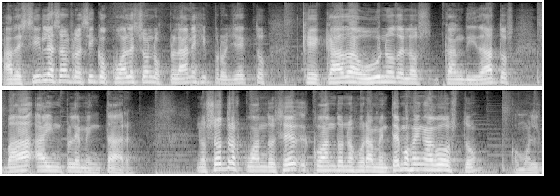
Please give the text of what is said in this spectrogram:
a decirle a San Francisco cuáles son los planes y proyectos que cada uno de los candidatos va a implementar. Nosotros cuando, cuando nos juramentemos en agosto, como el,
